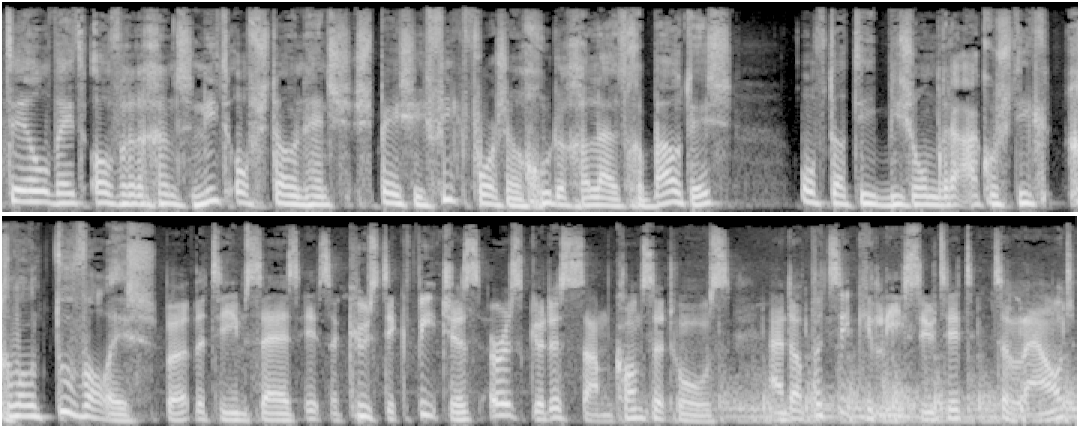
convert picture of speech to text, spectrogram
Til weet overigens niet of Stonehenge specifiek voor zijn goede geluid gebouwd is, of dat die bijzondere akoestiek gewoon toeval is. But the team says its acoustic features are as good as some concert halls and are particularly suited to loud,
